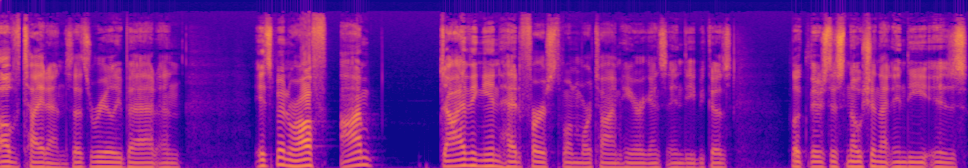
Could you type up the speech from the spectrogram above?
of tight ends. That's really bad and it's been rough. I'm diving in headfirst one more time here against Indy because look, there's this notion that Indy is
